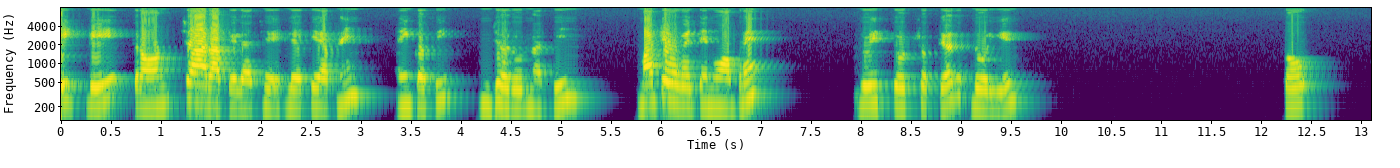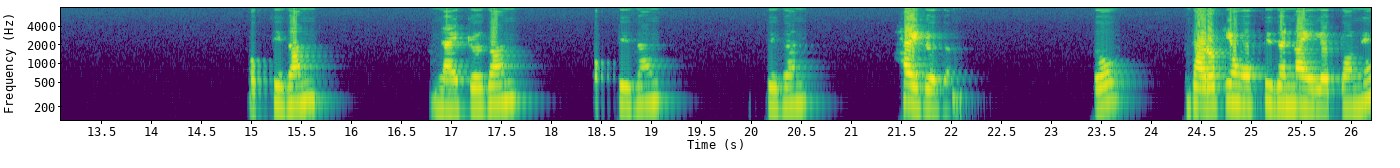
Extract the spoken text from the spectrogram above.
એક, બે, ત્રણ, ચાર આપેલા છે એટલે કે આપણે અહીં કશી જરૂર નથી. માટે હવે તેનું આપણે લુઈસ ડોટ સ્ટ્રક્ચર દોરીએ તો oxygen nitrogen oxygen oxygen hydrogen તો ધારો કે હું ઓક્સિજનના ઇલેક્ટ્રોનને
